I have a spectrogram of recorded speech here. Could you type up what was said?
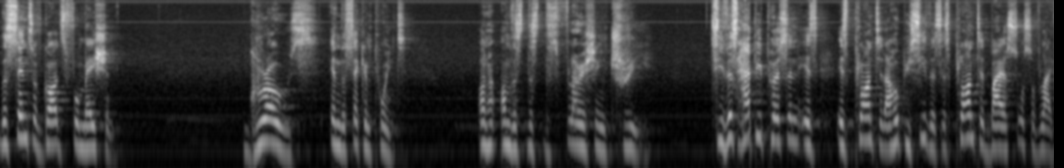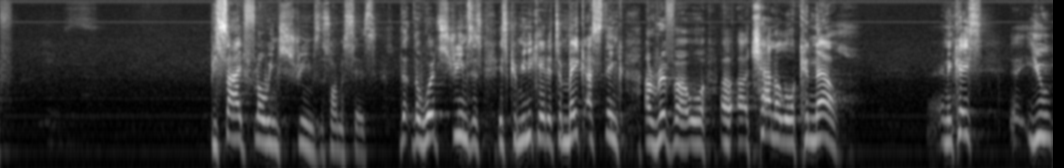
the sense of God's formation grows in the second point on, on this, this, this flourishing tree. See, this happy person is, is planted, I hope you see this, is planted by a source of life beside flowing streams, the psalmist says. The, the word streams is, is communicated to make us think a river or a, a channel or a canal. And in case uh, you,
